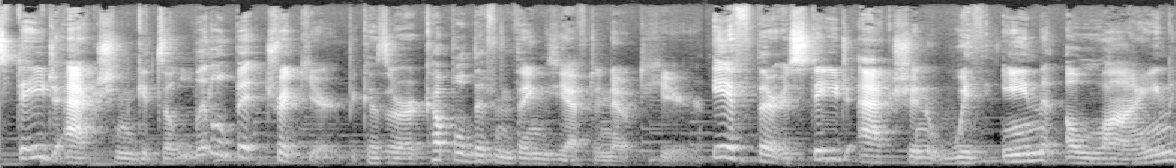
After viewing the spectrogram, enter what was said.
Stage action gets a little bit trickier because there are a couple different things you have to note here. If there is stage action within a line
